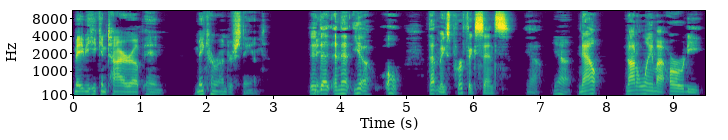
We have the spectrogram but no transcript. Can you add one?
maybe he can tie her up and make her understand. And that and that, yeah. Oh, that makes perfect sense. Yeah. Yeah. Now, not only am I already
